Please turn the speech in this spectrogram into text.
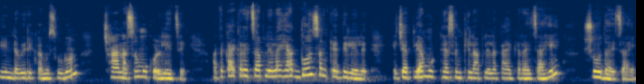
तीन डबे रिकामे सोडून छान असं मोकळं लिहायचं आता काय करायचं आपल्याला? ह्या दोन संख्या दिलेल्या आहेत. ह्याच्यातल्या मोठ्या संख्येला आपल्याला काय करायचं आहे? शोधायचं आहे.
